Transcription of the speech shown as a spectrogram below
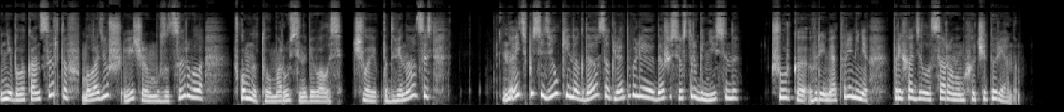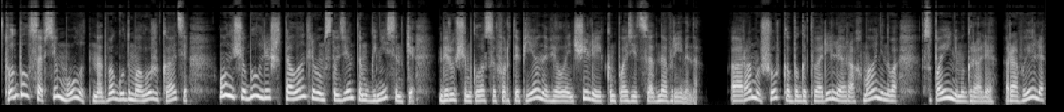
не было концертов, молодежь вечером музицировала, в комнату Маруси набивалось человек по двенадцать. На эти посиделки иногда заглядывали даже сестры Гнесины. Шурка время от времени приходила с Арамом Хачатуряном. Тот был совсем молод, на два года моложе Кати. Он еще был лишь талантливым студентом Гнесинки, берущим классы фортепиано, виолончели и композиции одновременно. Арам и Шурка боготворили Рахманинова, с упоением играли Равеля,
